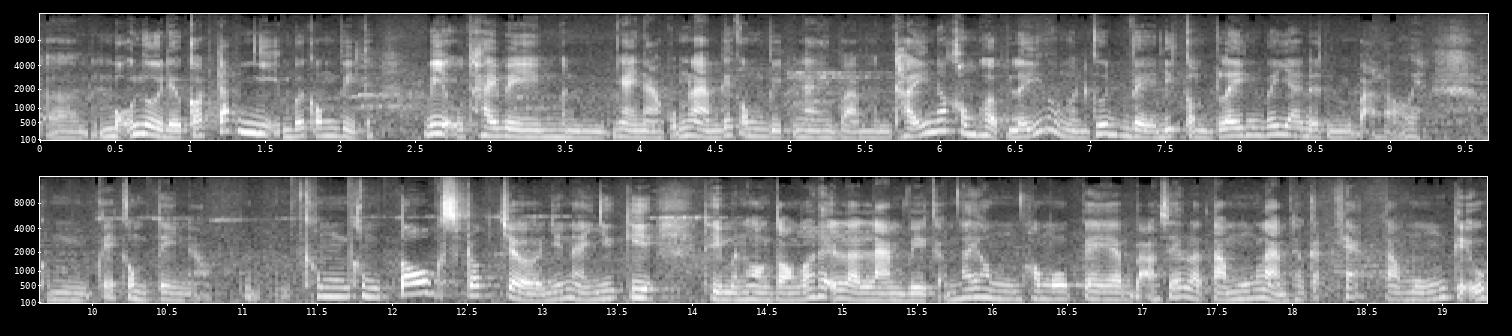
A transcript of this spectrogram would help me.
uh, mỗi người đều có trách nhiệm với công việc ví dụ thay vì mình ngày nào cũng làm cái công việc này và mình thấy nó không hợp lý mà mình cứ về đi complain với gia đình bảo là cái công ty nào không không tốt structure như này như kia thì mình hoàn toàn có thể là làm việc cảm thấy không không ok bảo sếp là tao muốn làm theo cách khác tao muốn kiểu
